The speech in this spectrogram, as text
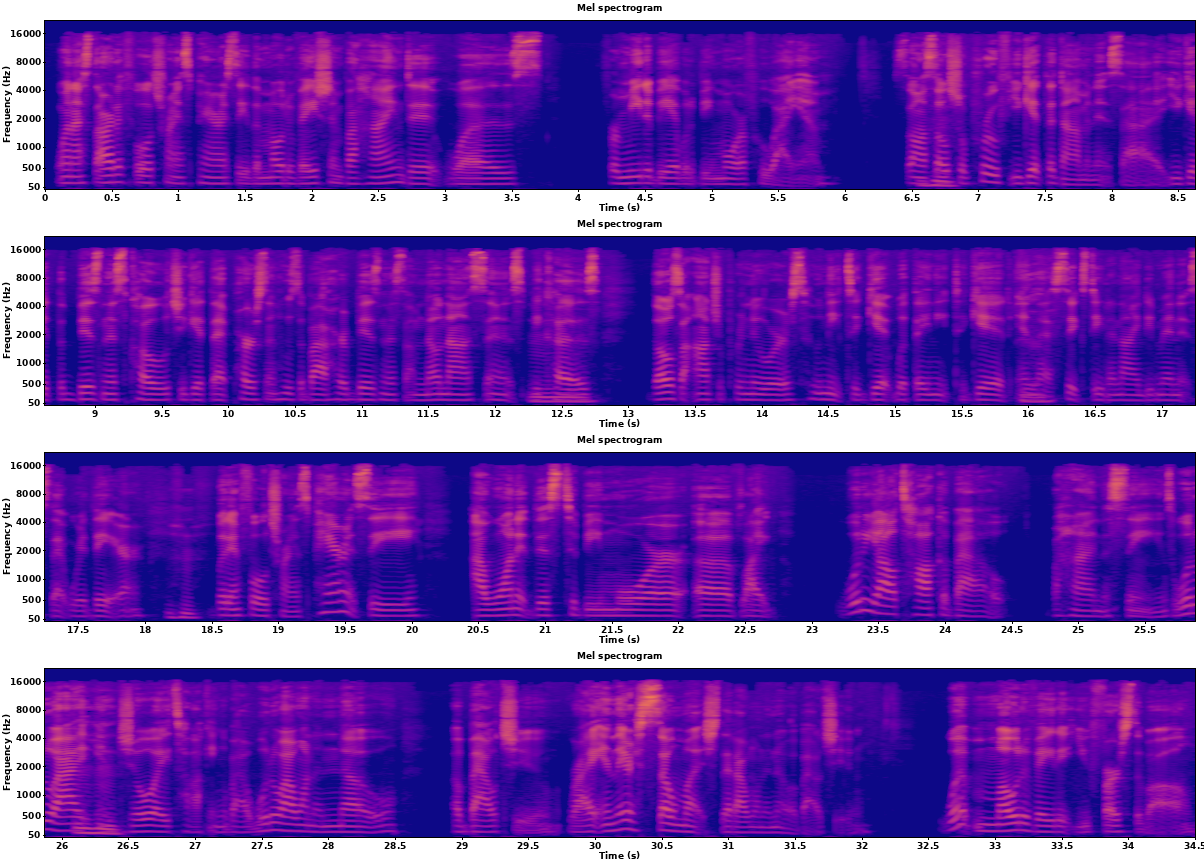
when I started Full Transparency, the motivation behind it was for me to be able to be more of who I am. So, on mm-hmm. social proof, you get the dominant side, you get the business coach, you get that person who's about her business. I'm no nonsense mm-hmm. because those are entrepreneurs who need to get what they need to get in that 60 to 90 minutes that we're there. Mm-hmm. But in full transparency, I wanted this to be more of like, what do y'all talk about behind the scenes? What do I mm-hmm. enjoy talking about? What do I want to know about you? Right. And there's so much that I want to know about you. What motivated you, first of all,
